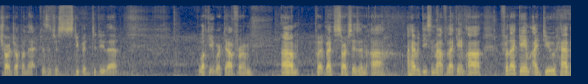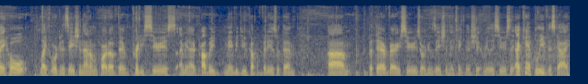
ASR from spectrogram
charge up on that because it's just stupid to do that. Lucky it worked out for him. Um, but back to Star Citizen. Uh, I have a decent amount for that game. Uh, for that game, I do have a whole like organization that I'm a part of. They're pretty serious. I mean, I'd probably maybe do a couple videos with them. Um, but they're a very serious organization. They take their shit really seriously. I can't believe this guy.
